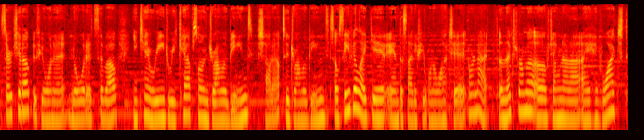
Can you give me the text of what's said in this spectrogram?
search it up if you want to know what it's about. You can read recaps on Dramabeans. Shout out to Dramabeans. So see if you like it and decide if you want to watch it or not. The next drama of Jang Nara i have watched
